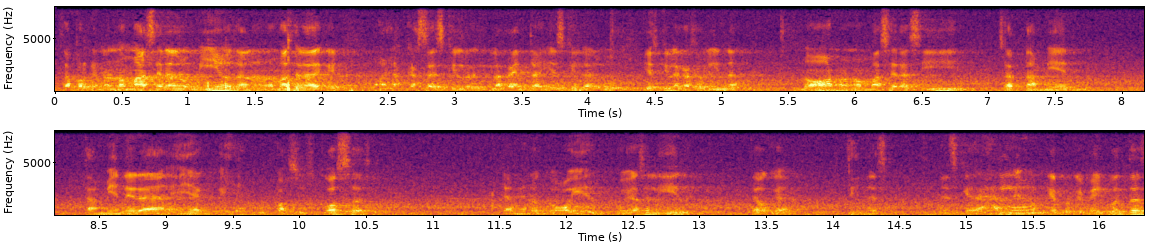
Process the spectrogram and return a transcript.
O sea, porque no nomás era lo mío, o sea, no nomás era de que, no, la casa es que la renta, y es que la luz, y es que la gasolina. No, no nomás era así. O sea, también, también era, ella, ella ocupa sus cosas. También, oye, voy a salir, tengo que, tienes, tienes que darle, ¿por qué? Porque a fin de cuentas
